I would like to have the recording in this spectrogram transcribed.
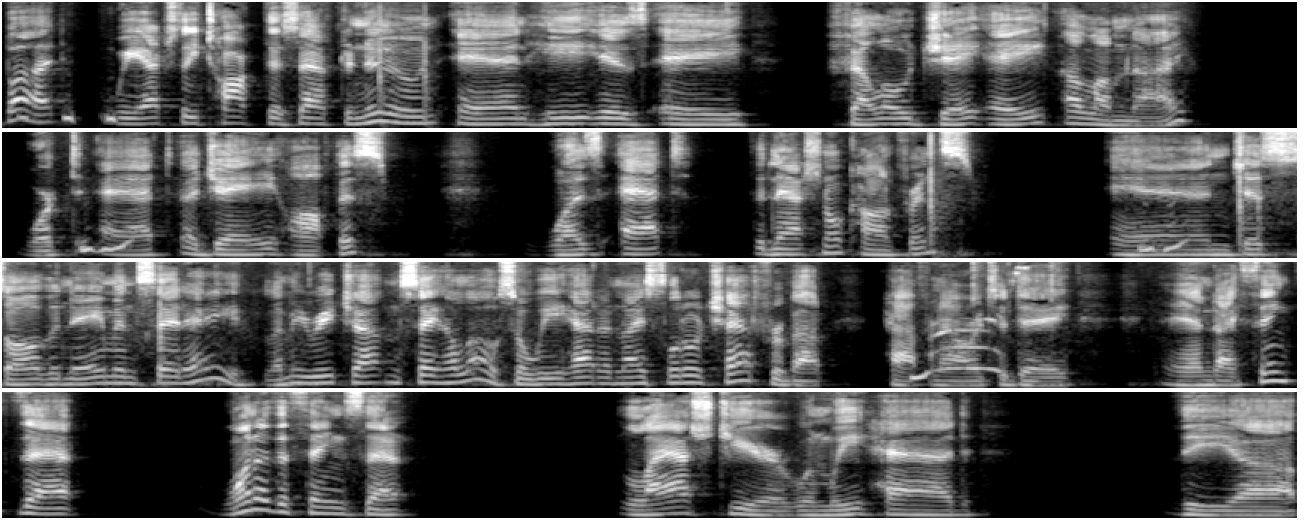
but we actually talked this afternoon, and he is a fellow JA alumni worked Mhm. at a JA office, was at the national conference, and just saw the name and said, Hey, let me reach out and say hello. So we had a nice little chat for about half an hour today. And I think that one of the things that last year when we had the, uh,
